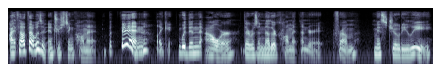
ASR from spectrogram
I thought that was an interesting comment. But then, like within the hour, there was another comment under it from Miss Jodi Lee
